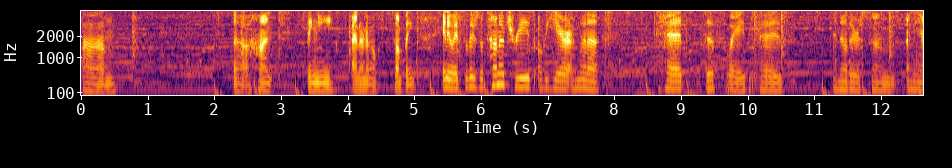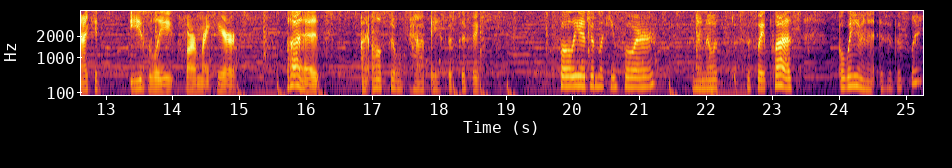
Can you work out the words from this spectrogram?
um, uh, hunt thingy. I don't know something. Anyway, so there's a ton of trees over here. I'm gonna head this way because I know there's some. I mean, I could easily farm right here, but I also have a specific foliage I'm looking for, and I know it's this way. Plus, Oh, wait a minute. Is it this way?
